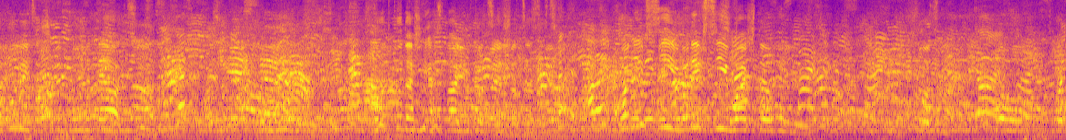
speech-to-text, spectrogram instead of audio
обурюються, що ви проводите акцію. От куди ж я знаю, хто це, що це за це. Вони всі, вони всі, бачите, обурюються. Хто знає? Хоч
